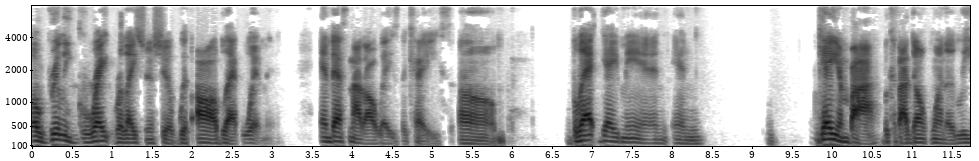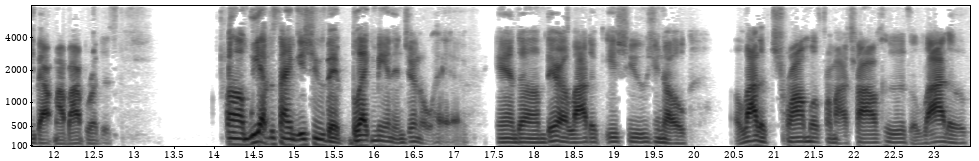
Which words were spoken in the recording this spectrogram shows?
a really great relationship with all black women. And that's not always the case. Um, black gay men and gay and bi because I don't want to leave out my bi brothers. Um, we have the same issues that black men in general have. And um, there are a lot of issues, you know, a lot of trauma from our childhoods, a lot of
